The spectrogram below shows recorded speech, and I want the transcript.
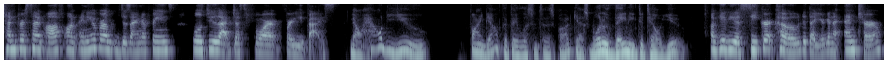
10% off on any of our designer frames. We'll do that just for for you guys. Now, how do you find out that they listen to this podcast? What do they need to tell you? I'll give you a secret code that you're going to enter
